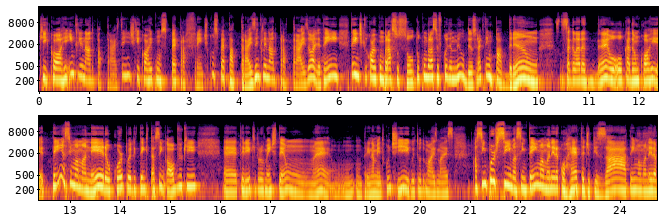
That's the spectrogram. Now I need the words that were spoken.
que corre inclinado para trás, tem gente que corre com os pés para frente, com os pés para trás, inclinado para trás. Olha, tem, tem gente que corre com o braço solto, com o braço eu fico olhando, meu Deus, será que tem um padrão? Essa galera, né? Ou, ou cada um corre. Tem assim uma maneira, o corpo ele tem que estar assim, óbvio que é, teria que provavelmente ter um, né, um, um treinamento contigo e tudo mais, mas assim por cima, assim, tem uma maneira correta de pisar, tem uma maneira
